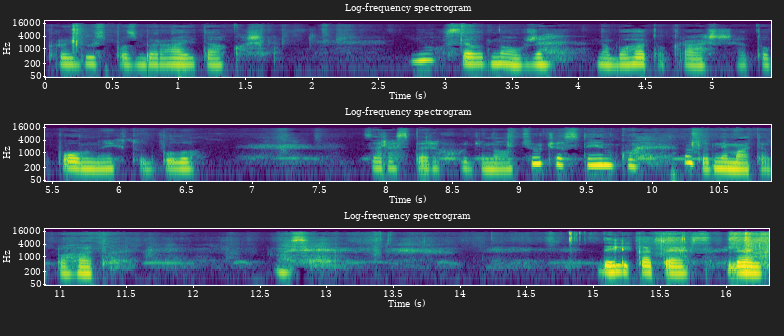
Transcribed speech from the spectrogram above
пройдусь, позбираю також. Ну, все одно вже набагато краще, а то повно їх тут було. Зараз переходжу на оцю частинку. Ну, тут нема так багато. Ось. Делікатес. Гляньте.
